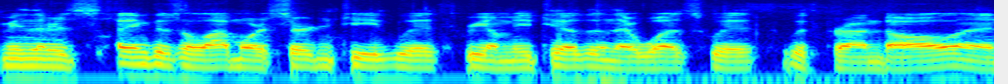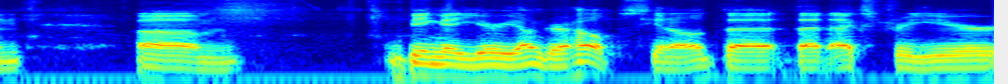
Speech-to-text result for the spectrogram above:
I mean, there's I think there's a lot more certainty with Realmuto than there was with with Grandal, and um, being a year younger helps. You know that that extra year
